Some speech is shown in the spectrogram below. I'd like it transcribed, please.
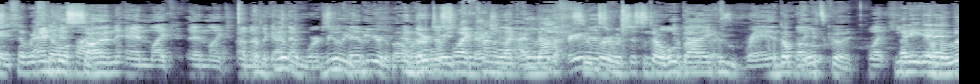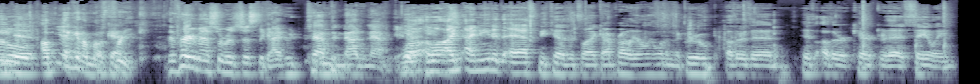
Okay, so we're and his son and like and like another guy that works really with him. weird about and they're just like kind of like, I'm oh no, the not ferrymaster super was just an old guy who ran I the don't boat. think it's good. But he, But he did a little. I'm thinking I'm a freak. The ferrymaster was just the guy who Captain, not navigate. Well, well, I, I needed to ask because it's like I'm probably the only one in the group other than his other character that is sailing.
